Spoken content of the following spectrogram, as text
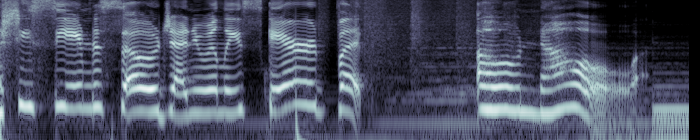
she seemed so genuinely scared, but oh no.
